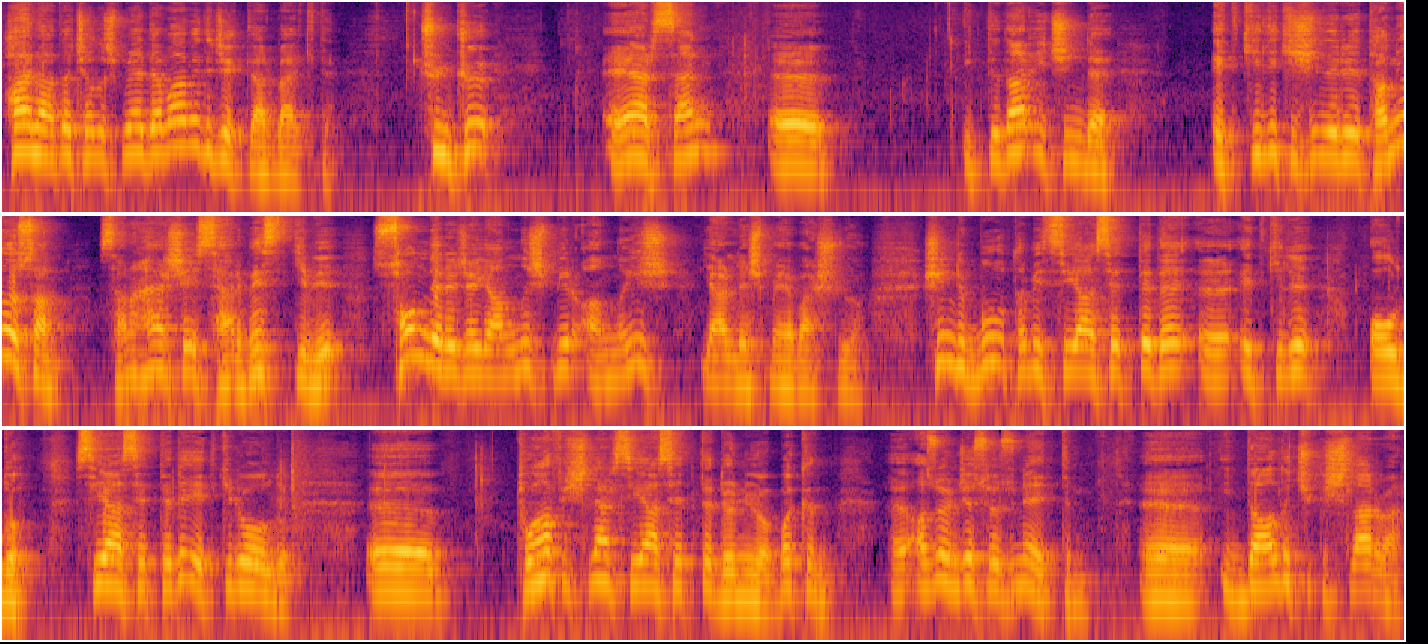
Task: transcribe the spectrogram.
Hala da çalışmaya devam edecekler belki de. Çünkü eğer sen e, iktidar içinde etkili kişileri tanıyorsan sana her şey serbest gibi son derece yanlış bir anlayış yerleşmeye başlıyor. Şimdi bu tabi siyasette de e, etkili oldu. Siyasette de etkili oldu. E, tuhaf işler siyasette dönüyor. Bakın e, az önce sözünü ettim. E, iddialı çıkışlar var.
